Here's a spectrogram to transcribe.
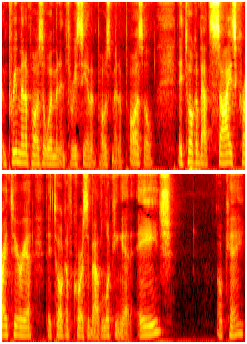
in premenopausal women and 3 cm in postmenopausal. They talk about size criteria. They talk, of course, about looking at age. Okay?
